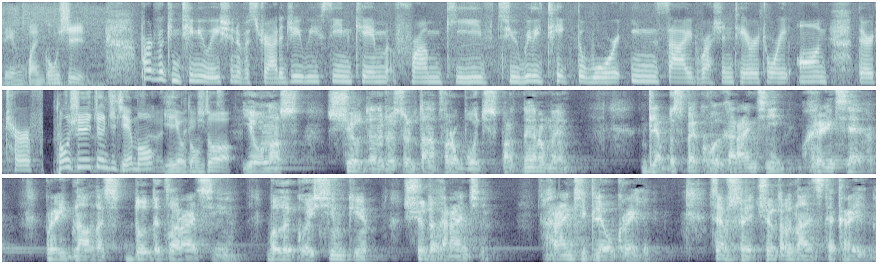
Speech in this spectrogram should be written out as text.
连环攻势。Part of a continuation of a strategy we've seen Kim from Kiev to really take the war inside Russian territory on their turf。同时，政治结盟也有动作。Є у нас ще один результат в роботі з партнерами для безпекових гарантій. Греція приєдналась до декларації Великої Сімки. щодо гарантій, гарантій для України. Це вже 14 країна.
